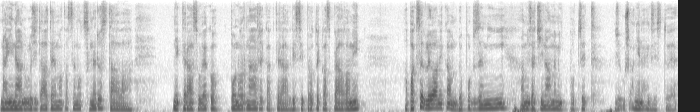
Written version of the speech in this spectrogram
Na jiná důležitá témata se moc nedostává. Některá jsou jako ponorná řeka, která kdysi protekla zprávami a pak se vlila někam do podzemí a my začínáme mít pocit, že už ani neexistuje.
